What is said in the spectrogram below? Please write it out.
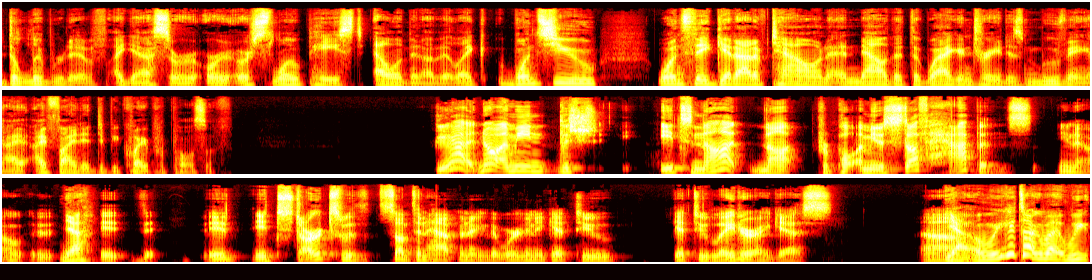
deliberative, I guess, or or, or slow paced element of it. Like once you once they get out of town, and now that the wagon train is moving, I, I find it to be quite propulsive. Yeah, no, I mean, the sh- it's not not propul- I mean, stuff happens. You know, Yeah. It it it starts with something happening that we're going to get to get to later, I guess. Um, yeah, we can talk about we.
